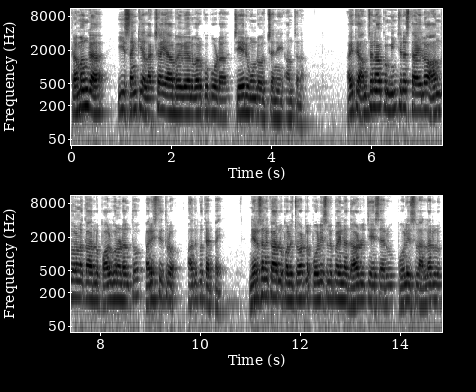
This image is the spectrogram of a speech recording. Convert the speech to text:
క్రమంగా ఈ సంఖ్య లక్ష యాభై వేల వరకు కూడా చేరి ఉండవచ్చని అంచనా. అయితే అంచనాకు మించిన స్థాయిలో ఆందోళనకారులు పాల్గొనడంతో పరిస్థితులు అదుపు తప్పాయి. నిరసనకారులు పలు చోట్ల పోలీసులపైన దాడులు చేశారు. పోలీసులు అల్లర్లు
